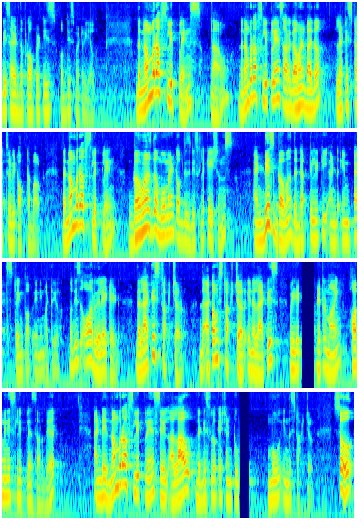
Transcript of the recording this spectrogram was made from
decide the properties of this material. The number of slip planes now, the number of slip planes are governed by the lattice structure we talked about. The number of slip plane governs the movement of these dislocations and this governs the ductility and the impact strength of any material. Now, this is all related. The lattice structure, the atom structure in a lattice will de determine how many slip planes are there and the number of slip planes will allow the dislocation to move in the structure. So,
